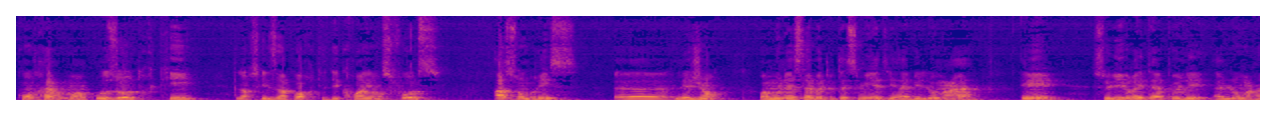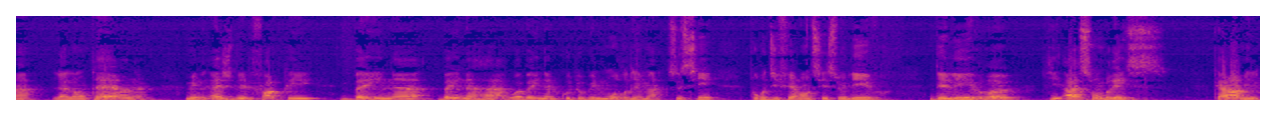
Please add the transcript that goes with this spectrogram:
contrairement aux autres qui, lorsqu'ils apportent des croyances fausses, assombrissent euh, les gens. Et ce livre a été appelé la lanterne, Ceci pour différencier ce livre des livres qui assombrissent, car ils,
